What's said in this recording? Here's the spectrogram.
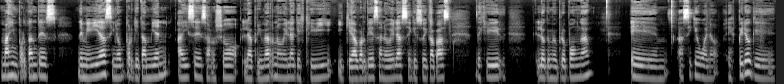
más importantes de mi vida, sino porque también ahí se desarrolló la primera novela que escribí y que a partir de esa novela sé que soy capaz de escribir lo que me proponga. Eh, así que bueno, espero que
